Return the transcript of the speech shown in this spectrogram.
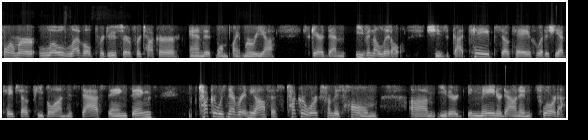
former low level producer for Tucker and at one point Maria scared them even a little. She's got tapes. Okay, what does she have tapes of? People on his staff saying things. Tucker was never in the office. Tucker works from his home, um, either in Maine or down in Florida.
